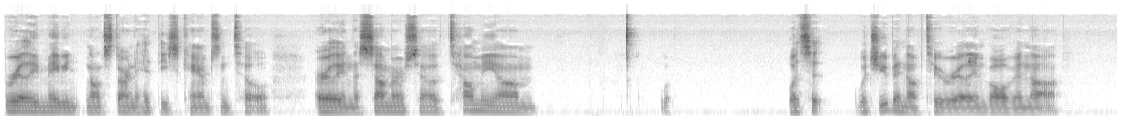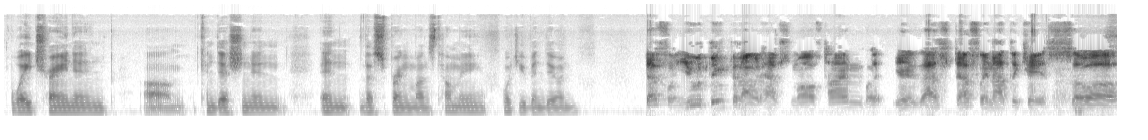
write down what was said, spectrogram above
really, maybe not starting to hit these camps until early in the summer. So tell me, um, what's it? What you've been up to? Really involving uh, weight training, um, conditioning in the spring months. Tell me what you've been doing. Definitely, you would think that I would have some off time, but yeah, that's definitely not the case. So, uh,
